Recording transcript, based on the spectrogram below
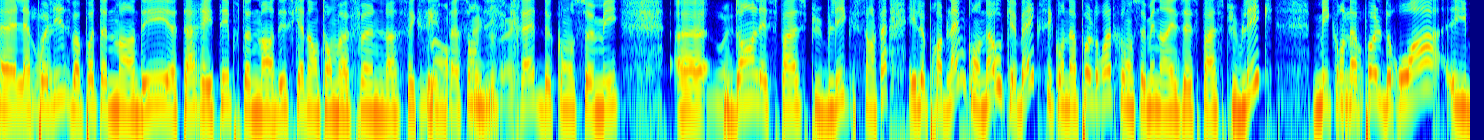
Euh, la police va pas te demander euh, t'arrêter pour te demander ce qu'il y a dans ton muffin. Là. Fait que c'est une façon discrète de consommer euh, dans l'espace public sans le faire. Et le problème qu'on a au Québec, c'est qu'on n'a pas le droit de consommer dans les espaces publics, mais qu'on n'a pas le droit. Il,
